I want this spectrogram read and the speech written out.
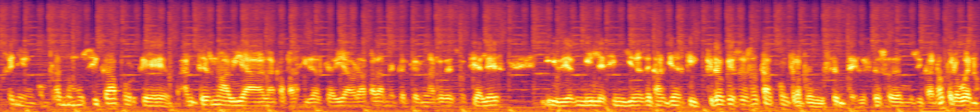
genio comprando música porque antes no había la capacidad que había ahora para meterte en las redes sociales y ver miles y millones de canciones, que creo que eso es hasta contraproducente, el exceso de música, ¿no? Pero bueno,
